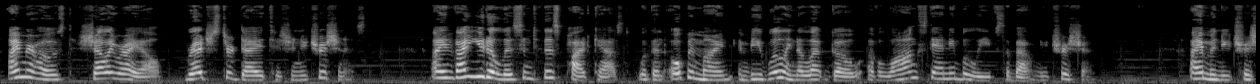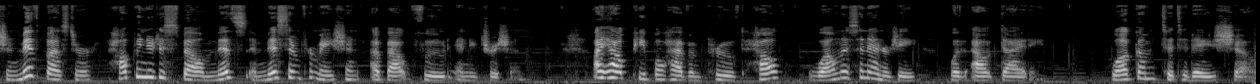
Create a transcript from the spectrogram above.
I'm your host, Shelly Rael, registered dietitian nutritionist. I invite you to listen to this podcast with an open mind and be willing to let go of long standing beliefs about nutrition. I am a nutrition mythbuster, helping to dispel myths and misinformation about food and nutrition. I help people have improved health, wellness, and energy without dieting. Welcome to today's show.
